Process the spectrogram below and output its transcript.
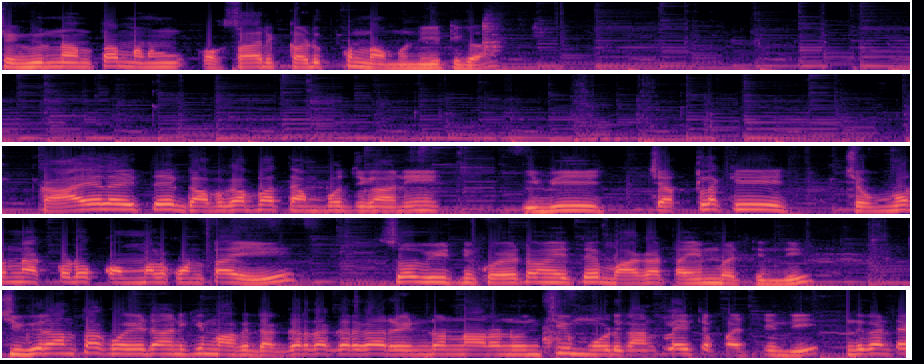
చిగురునంతా మనం ఒకసారి కడుక్కుందాము నీట్గా. కాయలు అయితే గబగబా తెంపొచ్చు కానీ ఇవి చెట్లకి చివరిన ఎక్కడో కొమ్మలకు ఉంటాయి. సో వీటిని కోయటం అయితే బాగా టైం పట్టింది. చిగురంతా కోయడానికి మాకు దగ్గర దగ్గరగా రెండున్నర నుంచి మూడు గంటలు అయితే పట్టింది. ఎందుకంటే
